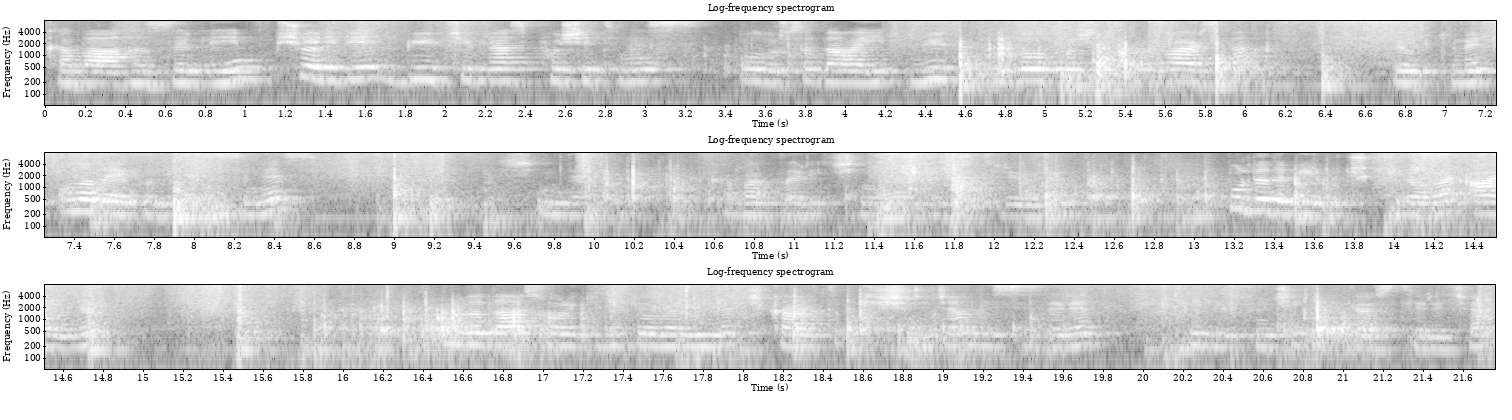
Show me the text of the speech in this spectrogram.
kabağı hazırlayayım. Şöyle bir büyükçe biraz poşetiniz olursa daha iyi. Büyük bir dolu poşetiniz varsa döktüm Ona da yapabilirsiniz. Şimdi kabakları içine yerleştiriyorum. Burada da bir buçuk kilo var. Aynı. Bunu da daha sonraki videolarımda çıkartıp pişireceğim ve sizlere videosunu çekip göstereceğim.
